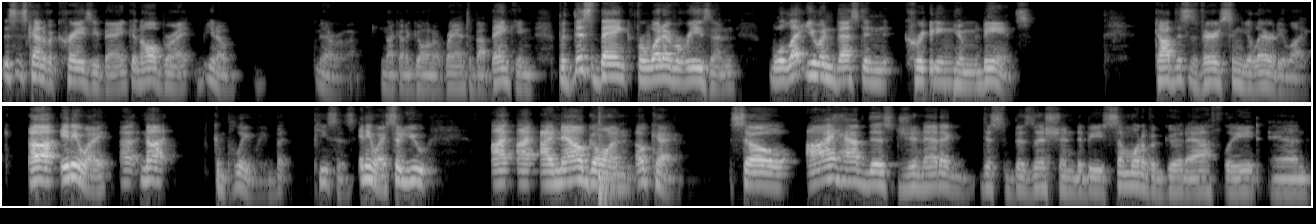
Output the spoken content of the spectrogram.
this is kind of a crazy bank, and all bright, you know, never mind. I'm not going to go on a rant about banking, but this bank, for whatever reason, will let you invest in creating human beings. God, this is very singularity like. Uh, anyway, uh, not completely, but pieces. Anyway, so you, I, I, I now going, okay, so I have this genetic disposition to be somewhat of a good athlete, and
